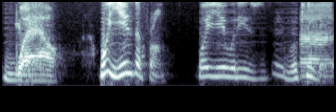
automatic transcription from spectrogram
Wow. What year is it from? What year would his rookie Uh,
